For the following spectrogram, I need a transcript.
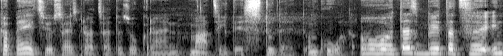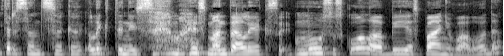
Kāpēc jūs aizbraucāt uz Ukrajinu, mācīties, studēt un ko? O, tas bija tāds interesants liktenis, man tā liekas. Mūsu skolā bija spāņu valoda.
